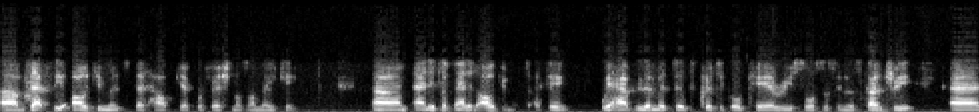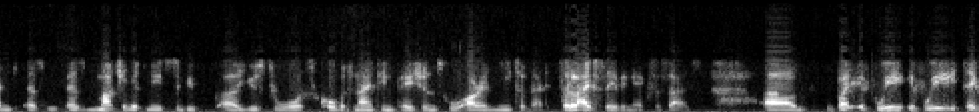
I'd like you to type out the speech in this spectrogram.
Um, that's the arguments that healthcare professionals are making. Um, and it's a valid argument. I think we have limited critical care resources in this country, and as, as much of it needs to be uh, used towards COVID-19 patients who are in need of that. It's a life-saving exercise. Um, but if we if we take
